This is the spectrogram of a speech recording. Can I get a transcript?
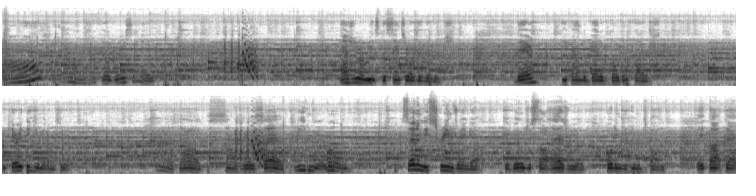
Aww, oh, I feel very sad. Asriel reached the center of the village. There, he found a bed of golden flowers. He carried the human onto it. Oh god, this sounds very sad. Leave me alone. Suddenly, screams rang out. The villagers saw Asriel holding the human's body. They thought that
